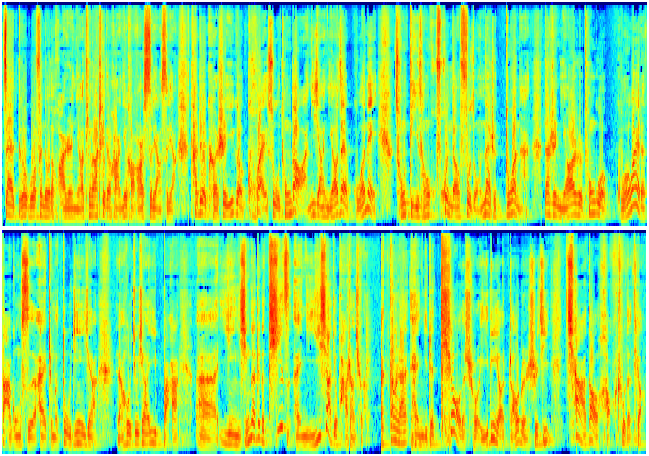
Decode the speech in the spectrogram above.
在德国奋斗的华人，你要听到这段话，你好好思量思量。他这可是一个快速通道啊！你想，你要在国内从底层混到副总，那是多难。但是你要是通过国外的大公司，哎，这么镀金一下，然后就像一把啊隐形的这个梯子，哎，你一下就爬上去了。当然，哎，你这跳的时候一定要找准时机，恰到好处的跳。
